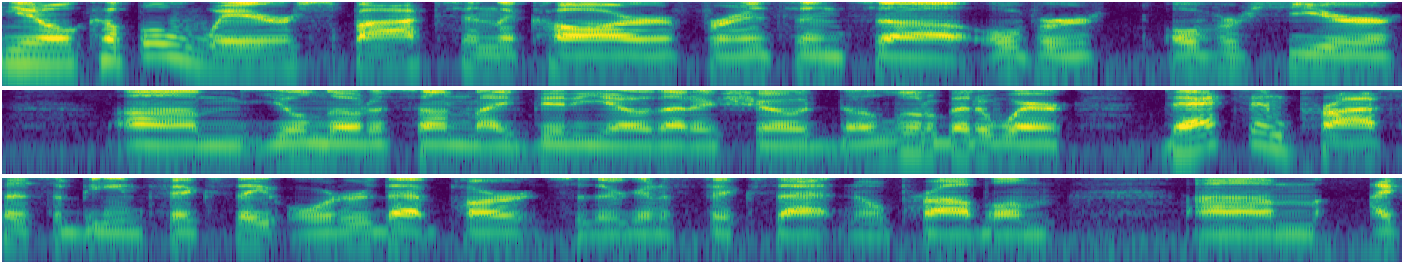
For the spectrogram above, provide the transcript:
you know, a couple wear spots in the car. For instance, uh, over over here, um, you'll notice on my video that I showed a little bit of wear. That's in process of being fixed. They ordered that part, so they're going to fix that, no problem. Um, I,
